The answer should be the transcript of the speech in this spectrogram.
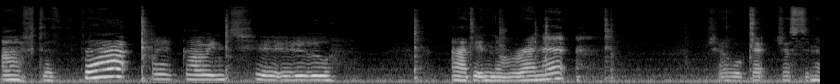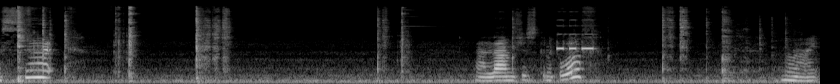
After that, we're going to add in the rennet, which I will get just in a sec. My alarm's just going to go off. Right.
